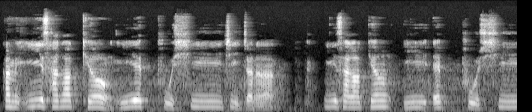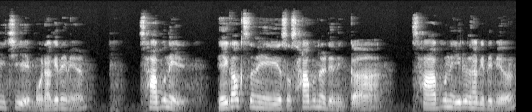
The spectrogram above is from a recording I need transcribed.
그러면 이 사각형 EFCG 있잖아. 이 사각형 EFCG에 뭘 하게 되면 4분의 1 대각선에 의해서 4분을 되니까 4분의 1을 하게 되면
